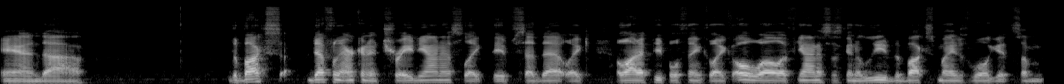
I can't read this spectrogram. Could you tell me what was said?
and uh, the Bucks definitely aren't going to trade Giannis. Like they've said that. Like a lot of people think like, oh well, if Giannis is going to leave, the Bucks might as well get something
